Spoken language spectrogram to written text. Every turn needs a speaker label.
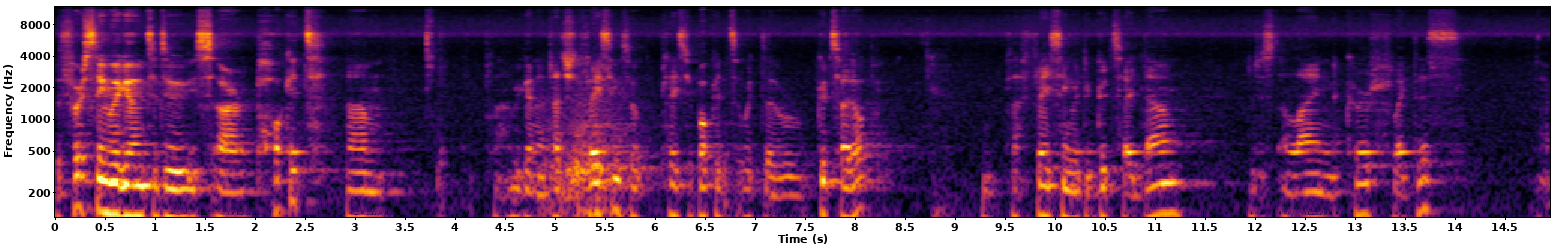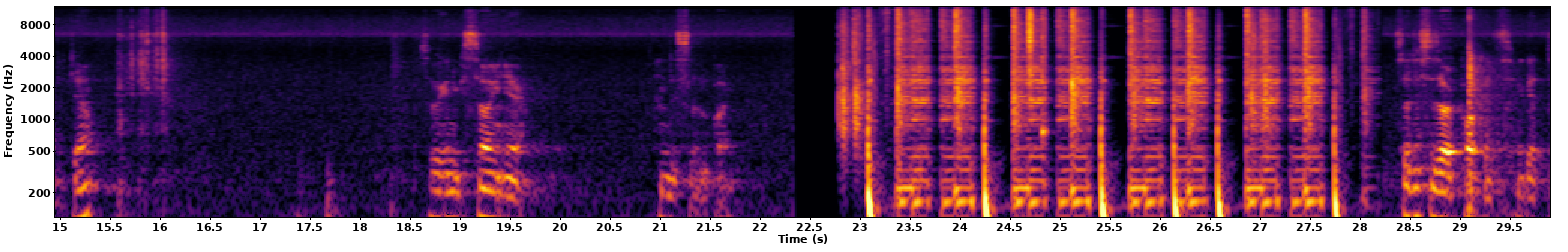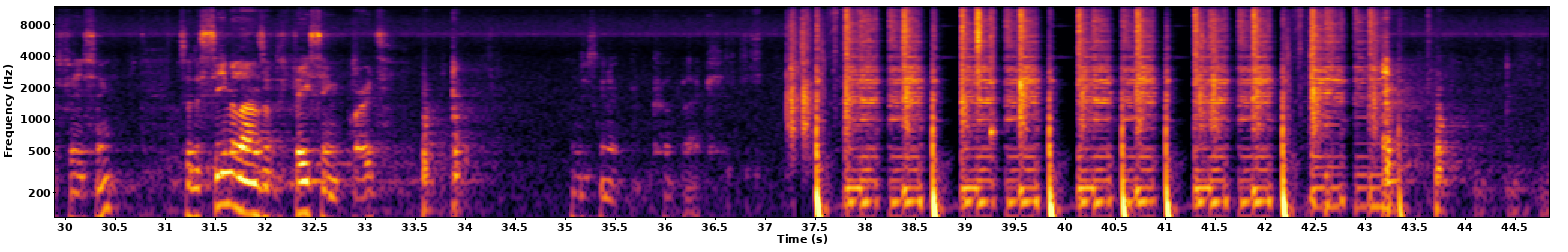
Speaker 1: The first thing we're going to do is our pocket. Um, we're going to attach the facing, so place your pocket with the good side up, facing with the good side down, and just align the curve like this. There we go. So we're going to be sewing here, in this little part. So this is our pocket, we get the facing. So the seam allowance of the facing part, I'm just going to cut back.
